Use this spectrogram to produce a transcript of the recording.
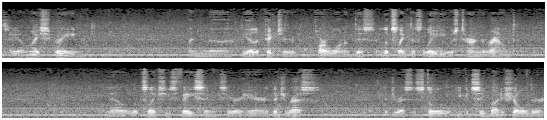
See on my screen and uh, the other picture, part one of this, it looks like this lady was turned around. Now it looks like she's facing, see her hair, the dress. The dress is still, you can see by the shoulder.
